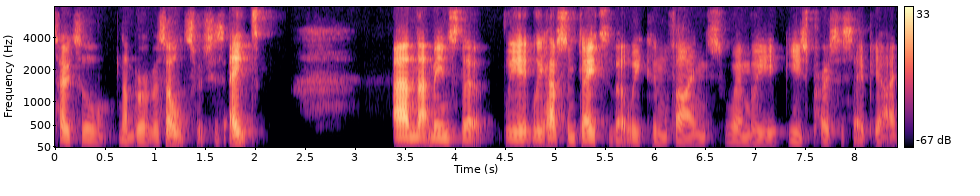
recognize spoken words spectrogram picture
total number of results, which is eight. And that means that we, we have some data that we can find when we use Process API.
